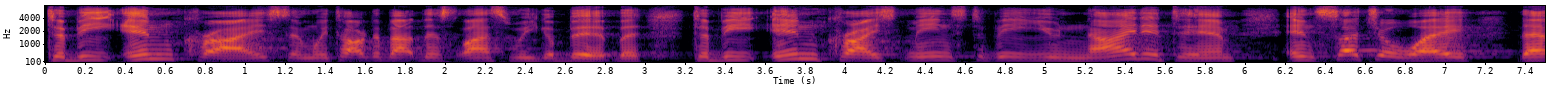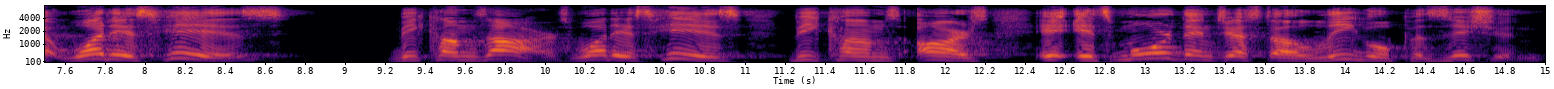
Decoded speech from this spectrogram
To be in Christ, and we talked about this last week a bit, but to be in Christ means to be united to Him in such a way that what is His becomes ours. What is His becomes ours. it's more than just a legal position.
